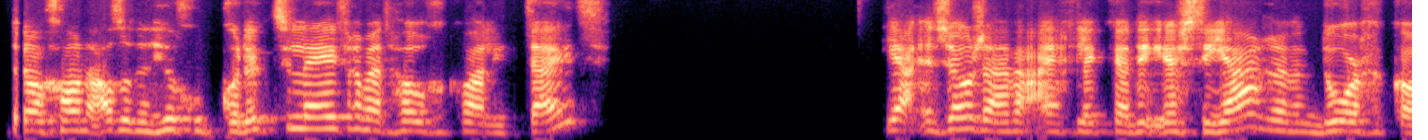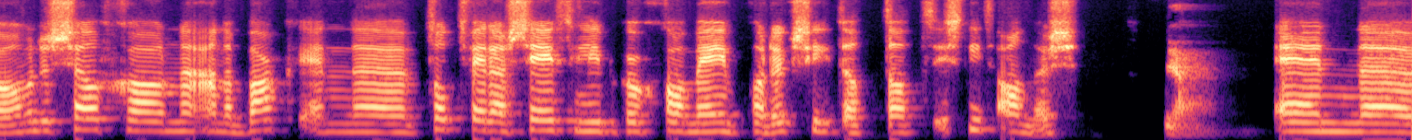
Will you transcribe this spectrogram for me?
Door gewoon altijd een heel goed product te leveren met hoge kwaliteit. Ja, en zo zijn we eigenlijk eh, de eerste jaren doorgekomen. Dus zelf gewoon eh, aan de bak. En uh, tot 2017 liep ik ook gewoon mee in productie. Dat, dat is niet anders. Ja. En, uh,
